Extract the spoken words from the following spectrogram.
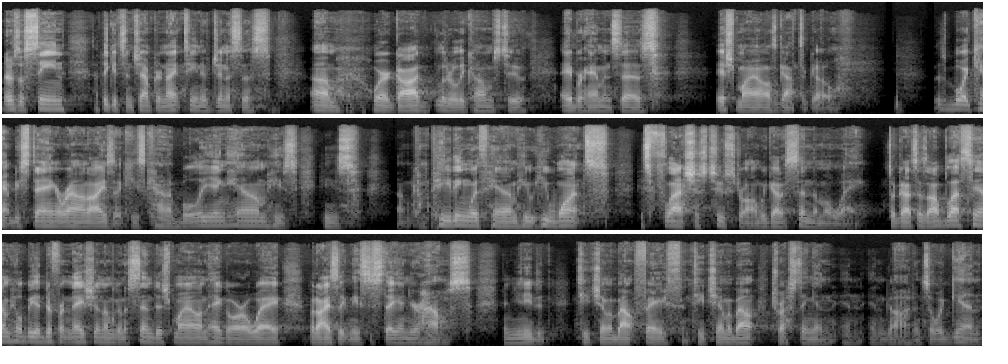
There's a scene, I think it's in chapter 19 of Genesis, um, where God literally comes to Abraham and says, Ishmael's got to go. This boy can't be staying around Isaac. He's kind of bullying him, he's, he's um, competing with him. He, he wants, his flesh is too strong. We got to send him away. So God says, I'll bless him. He'll be a different nation. I'm going to send Ishmael and Hagar away, but Isaac needs to stay in your house. And you need to teach him about faith and teach him about trusting in, in, in God. And so again,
